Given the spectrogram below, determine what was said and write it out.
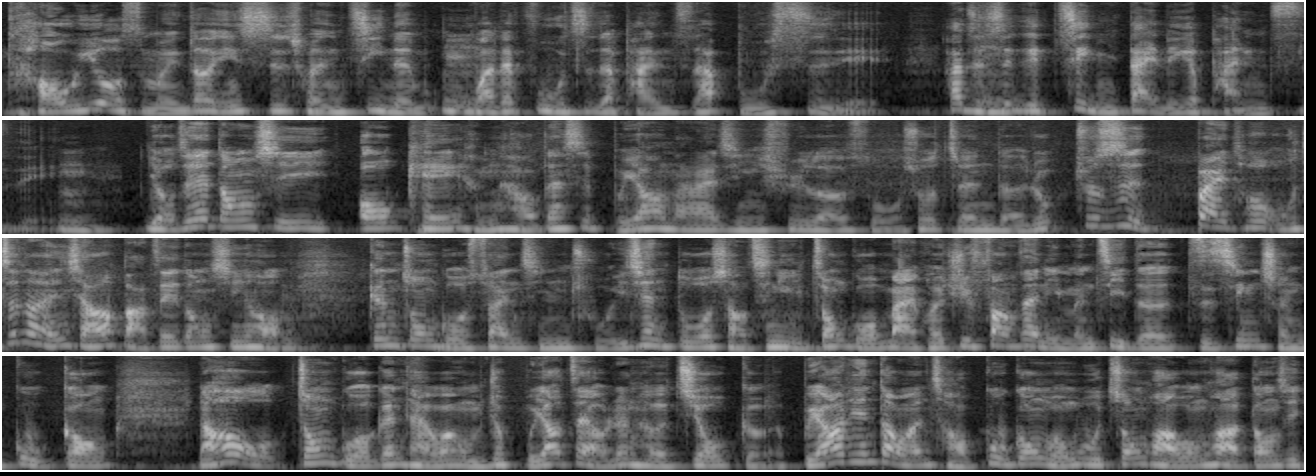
陶釉什么，你知道已经失传技能无法再复制的盘子，他不是耶。它只是个近代的一个盘子，哎，嗯，有这些东西 OK 很好，但是不要拿来情绪勒索。我说真的，如就是拜托，我真的很想要把这些东西吼跟中国算清楚，一件多少，请你中国买回去放在你们自己的紫禁城故宫，然后中国跟台湾我们就不要再有任何纠葛，不要一天到晚吵故宫文物、中华文化的东西，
